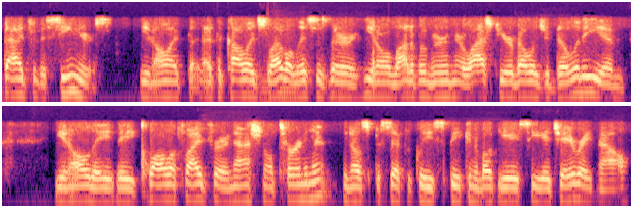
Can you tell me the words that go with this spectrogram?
bad for the seniors you know at the, at the college level. This is their you know a lot of them are in their last year of eligibility and you know, they, they qualified for a national tournament, you know, specifically speaking about the ACHA right now.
